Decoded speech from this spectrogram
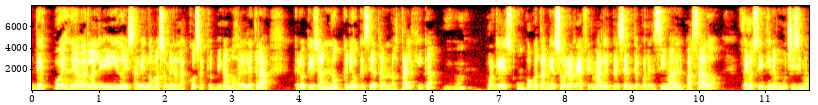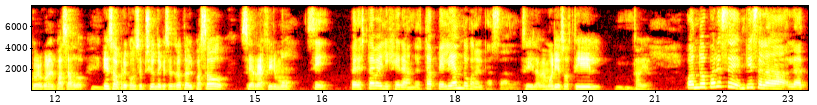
Después de haberla leído y sabiendo más o menos las cosas que opinamos de la letra, creo que ya no creo que sea tan nostálgica, porque es un poco también sobre reafirmar el presente por encima del pasado, pero sí tiene muchísimo que ver con el pasado. Mm. Esa preconcepción de que se trata del pasado se reafirmó. Sí, pero está beligerando, está peleando con el pasado. Sí, la memoria es hostil, está bien. Cuando aparece, empieza la, la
